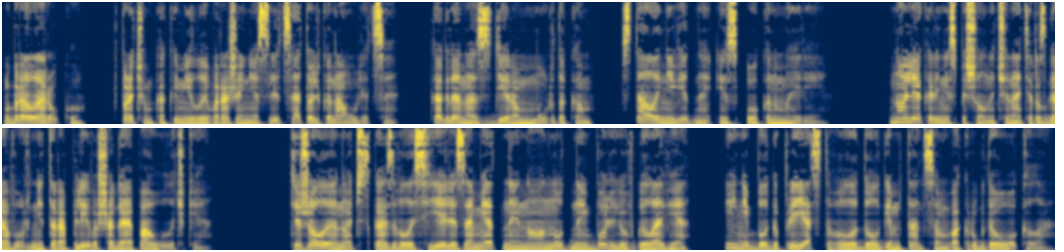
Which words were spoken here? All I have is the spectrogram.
Убрала руку, впрочем, как и милое выражение с лица, только на улице, когда нас с Диром Мурдоком стало не видно из окон мэрии. Но лекарь не спешил начинать разговор, неторопливо шагая по улочке. Тяжелая ночь сказывалась еле заметной, но нудной болью в голове и не благоприятствовала долгим танцам вокруг да около.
